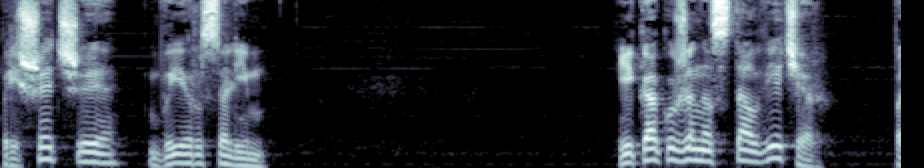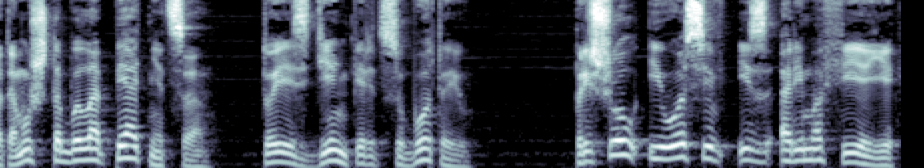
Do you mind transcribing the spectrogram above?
пришедшие в Иерусалим. И как уже настал вечер, потому что была пятница, то есть день перед субботою, пришел Иосиф из Аримафеи,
